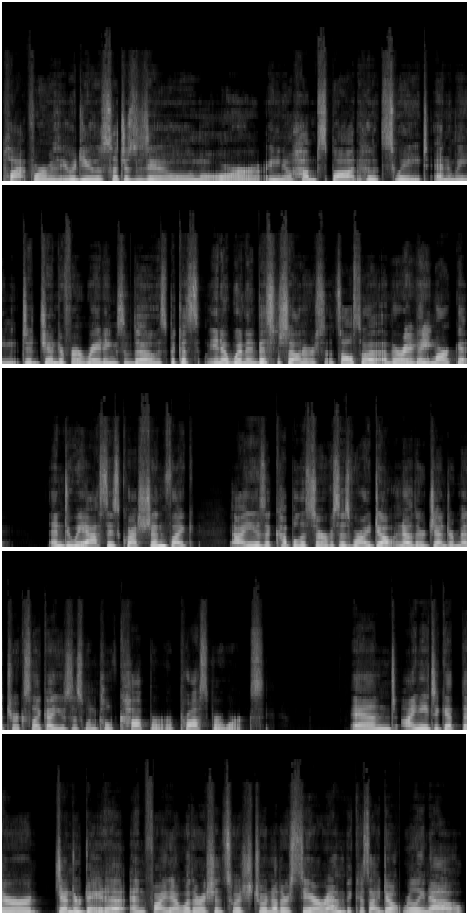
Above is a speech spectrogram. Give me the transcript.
platforms that you would use, such as Zoom or, you know, HubSpot, Hootsuite, and we did gender fair ratings of those because, you know, women business owners, it's also a, a very right. big market. And do we ask these questions? Like, I use a couple of services where I don't know their gender metrics, like I use this one called Copper or ProsperWorks. And I need to get their gender data and find out whether I should switch to another CRM because I don't really know.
